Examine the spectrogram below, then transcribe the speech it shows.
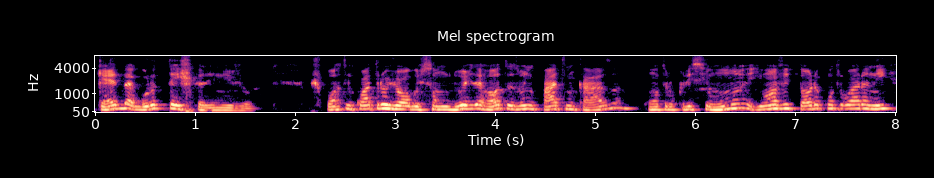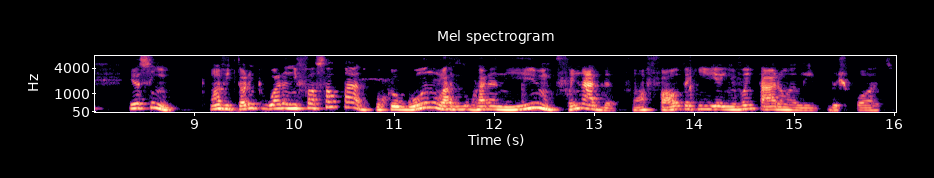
queda grotesca de nível. O Sport em quatro jogos são duas derrotas, um empate em casa contra o Criciúma e uma vitória contra o Guarani. E assim, uma vitória em que o Guarani foi assaltado, porque o gol no lado do Guarani não foi nada. Foi uma falta que inventaram ali para o esporte.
